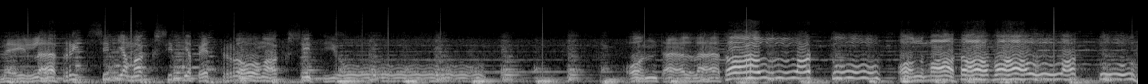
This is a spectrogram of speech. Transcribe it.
meillä fritsit ja maksit ja petromaksit juu. On täällä tallattu, on maata vallattu,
